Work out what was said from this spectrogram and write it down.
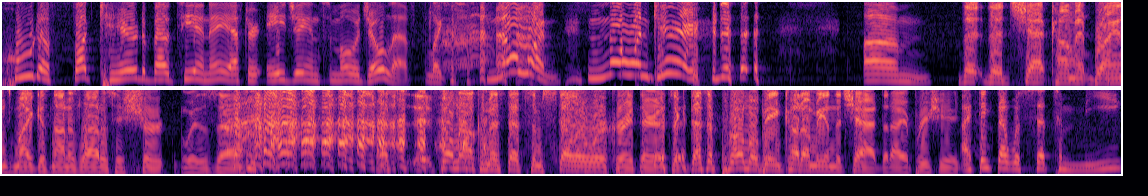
who the fuck cared about TNA after AJ and Samoa Joe left? Like no one. No one cared. um The the chat comment Brian's mic is not as loud as his shirt was uh, that's uh, Phil Malcolmist that's some stellar work right there. It's a that's a promo being cut on me in the chat that I appreciate. I think that was set to me.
